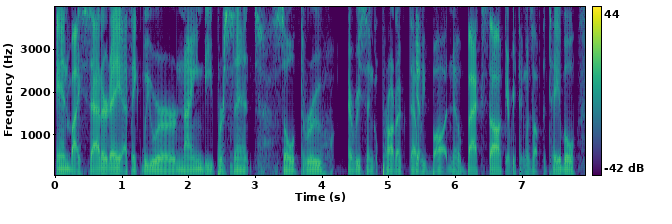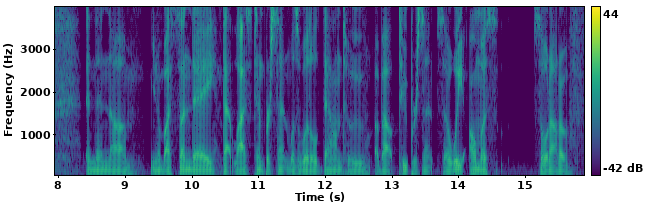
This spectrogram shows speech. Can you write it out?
And by Saturday, I think we were ninety percent sold through every single product that Yep. we bought. No backstock, everything was off the table. And then um, you know by Sunday, that last ten percent was whittled down to about two percent. So we almost sold out of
